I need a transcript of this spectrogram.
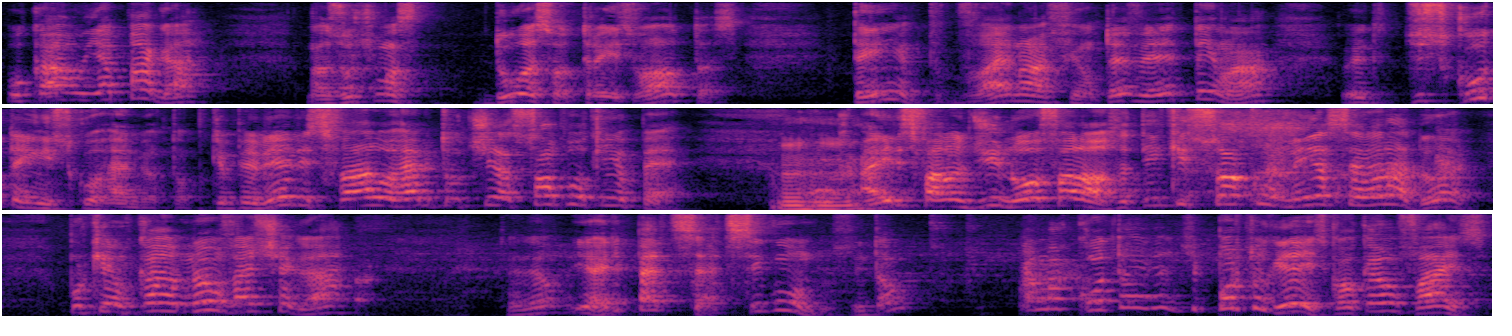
o carro ia apagar nas últimas duas ou três voltas, tem, vai na F1 TV, tem lá, discutem isso com o Hamilton. Porque primeiro eles falam, o Hamilton tira só um pouquinho o pé. Uhum. Aí eles falam de novo, falam, ó, você tem que ir só com o meio acelerador, porque o carro não vai chegar. Entendeu? E aí ele perde 7 segundos. Então, é uma conta de português, qualquer um faz.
